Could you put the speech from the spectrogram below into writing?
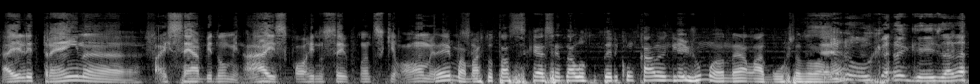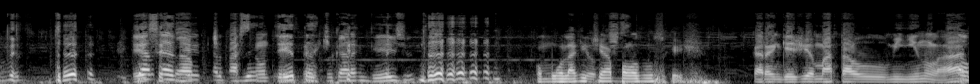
Aí ele treina, faz 100 abdominais, corre não sei quantos quilômetros. Ei, mano, mas tu tá se esquecendo da luta dele com o caranguejo humano, né? A lagosta zona norte. o caranguejo, nada a ver. Esse cara foi a participação dele, né? do caranguejo. O moleque tinha bolas nos queixos. O caranguejo ia matar o menino lá. Não,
